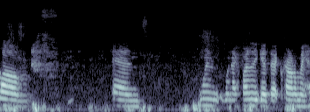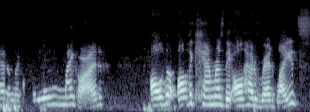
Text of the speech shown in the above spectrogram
um, and when when I finally get that crown on my head, I'm like, oh my God, all the all the cameras they all had red lights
